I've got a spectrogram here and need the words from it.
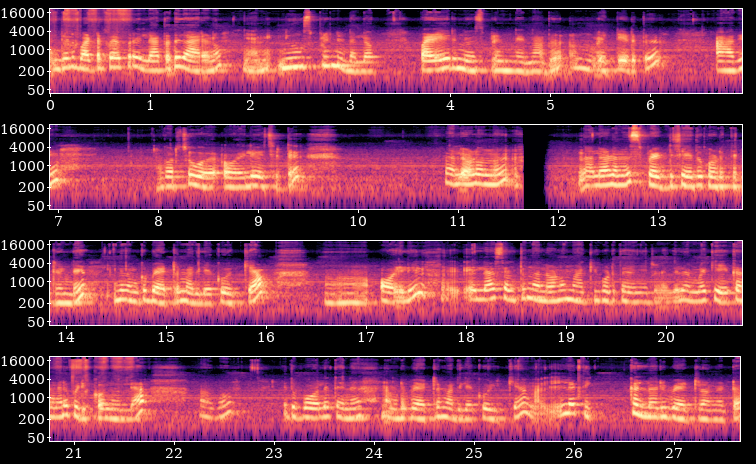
എന്റെ ഒരു ബട്ടർ പേപ്പർ ഇല്ലാത്തത് കാരണം ഞാൻ ന്യൂസ് പ്രിന്റ് ഉണ്ടല്ലോ. പഴയൊരു ന്യൂസ് പ്രിന്റ് ഉണ്ടായിരുന്നു. അത് വെട്ടിയെടുത്ത് ആദ്യം കുറച്ച് ഓയിൽ വെച്ചിട്ട് നല്ലോണം ഒന്ന് നല്ലോണം ഒന്ന് സ്പ്രെഡ് ചെയ്ത് കൊടുത്തിട്ടുണ്ട്. ഇനി നമുക്ക് ബാറ്ററും അതിലേക്ക് വയ്ക്കാം ഓയിൽ എല്ലാ സ്ഥലത്തും നല്ലോണം ആക്കി കൊടുത്തു കഴിഞ്ഞിട്ടുണ്ടെങ്കിൽ നമ്മൾ കേക്ക് അങ്ങനെ പിടിക്കൊന്നുമില്ല. അപ്പോൾ ഇതുപോലെ തന്നെ നമ്മുടെ ബാറ്ററും അതിലേക്ക് ഒഴിക്കുക. നല്ല തിക്കുള്ളൊരു ബാറ്ററാണ് കേട്ടോ.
